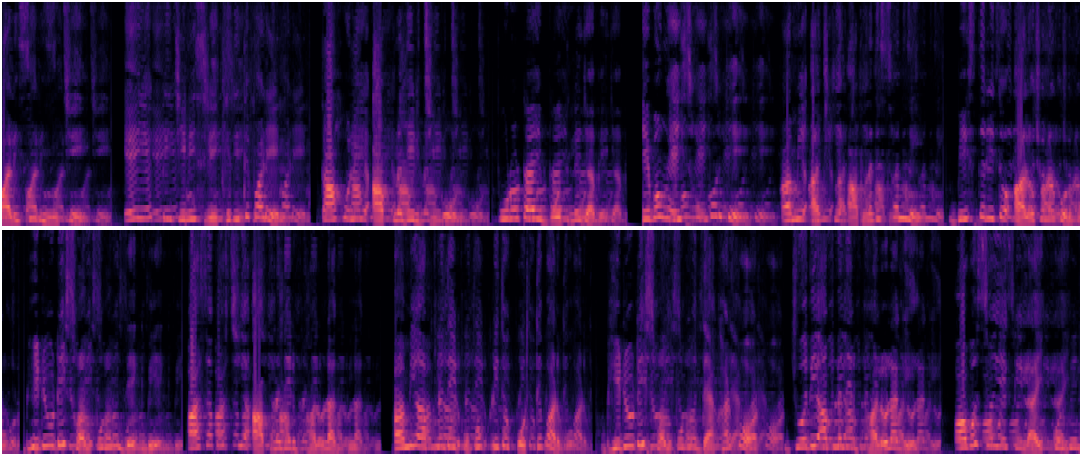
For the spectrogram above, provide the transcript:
বালিশের নিচে এই একটি জিনিস রেখে দিতে পারেন তাহলে আপনাদের জীবন পুরোটাই বদলে যাবে। এবং এই সম্পর্কে আমি আজকে আপনাদের সামনে বিস্তারিত আলোচনা করব। ভিডিওটি সম্পূর্ণ দেখবেন। আশা করছি আপনাদের ভালো লাগবে। আমি আপনাদের উপকৃত করতে পারব। ভিডিওটি সম্পূর্ণ দেখার পর যদি আপনাদের ভালো লাগে অবশ্যই একটি লাইক করবেন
